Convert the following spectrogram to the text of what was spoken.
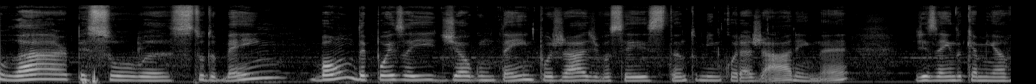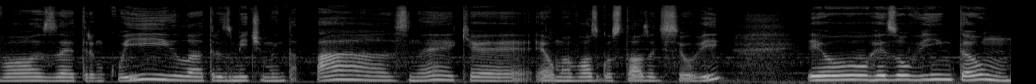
Olá, pessoas, tudo bem? Bom, depois aí de algum tempo já de vocês tanto me encorajarem, né? Dizendo que a minha voz é tranquila, transmite muita paz, né? Que é, é uma voz gostosa de se ouvir. Eu resolvi então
